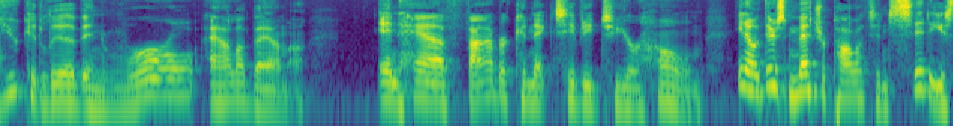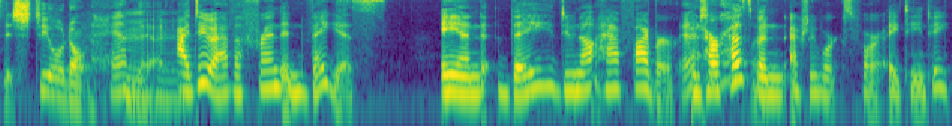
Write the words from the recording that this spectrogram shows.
you could live in rural Alabama and have fiber connectivity to your home? You know, there's metropolitan cities that still don't have mm-hmm. that. I do. I have a friend in Vegas, and they do not have fiber. And her husband actually works for AT and T,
